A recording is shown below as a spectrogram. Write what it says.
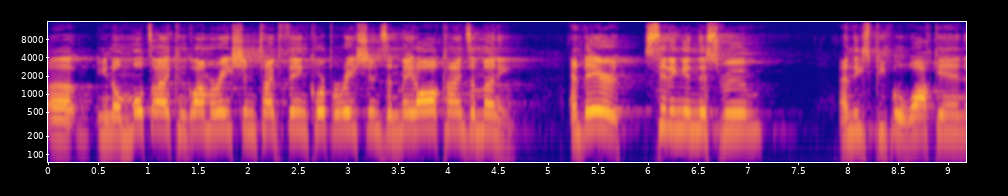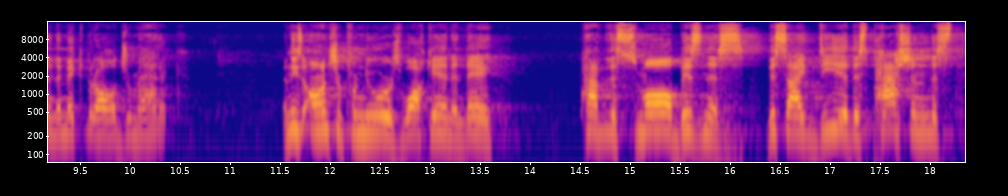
uh, you know, multi conglomeration type thing, corporations, and made all kinds of money. And they're sitting in this room, and these people walk in and they make it all dramatic. And these entrepreneurs walk in and they have this small business, this idea, this passion, this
